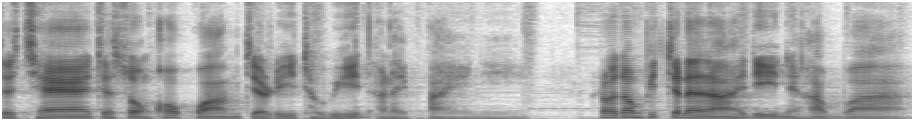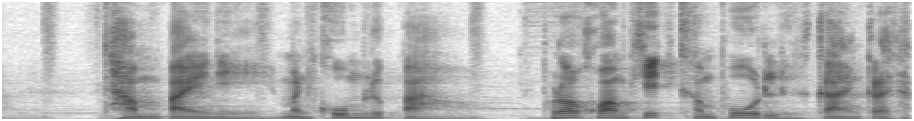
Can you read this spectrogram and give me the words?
จะแชร์จะส่งข้อความจะรีทวีตอะไรไปนี่ เราต้องพิจารณาให้ดีนะครับว่าทำไปนี่มันคุ้มหรือเปล่า เพราะความคิดคำพูดหรือการกระท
